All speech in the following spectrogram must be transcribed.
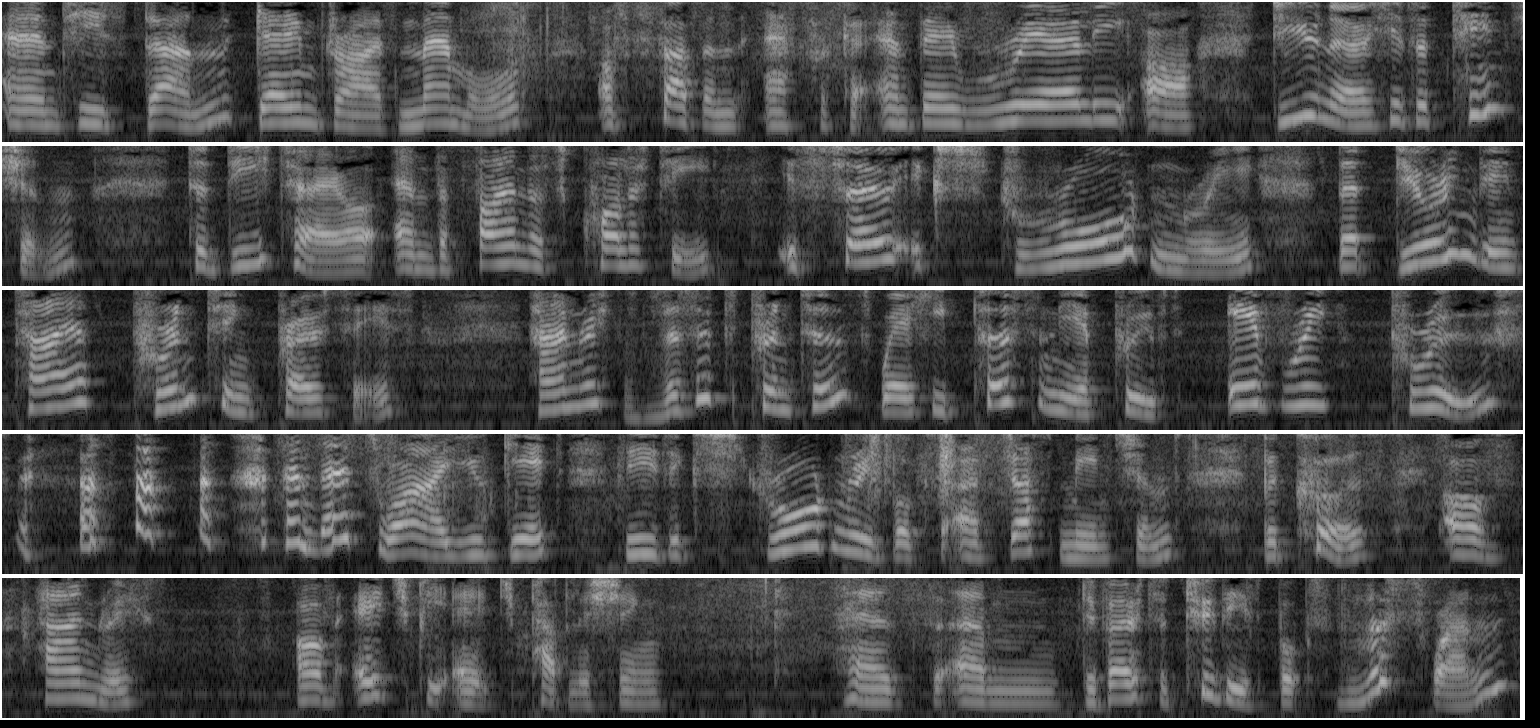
and he's done game drive mammals of southern Africa, and they really are. Do you know his attention to detail and the finest quality is so extraordinary that during the entire printing process, Heinrich visits printers where he personally approves every proof. and that's why you get these extraordinary books I've just mentioned because of Heinrich's, of HPH Publishing, has um, devoted to these books. This one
